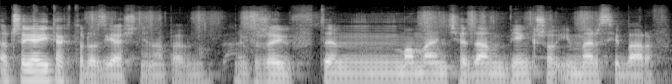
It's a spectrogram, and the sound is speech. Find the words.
a czy ja i tak to rozjaśnię na pewno. Najwyżej w tym momencie dam większą imersję barw.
